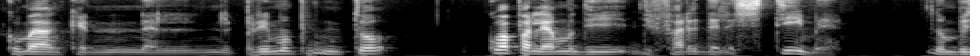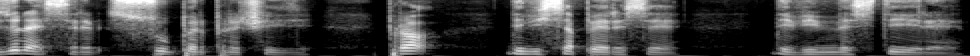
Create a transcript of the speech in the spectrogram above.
come anche nel, nel primo punto, qua parliamo di, di fare delle stime. Non bisogna essere super precisi, però devi sapere se devi investire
